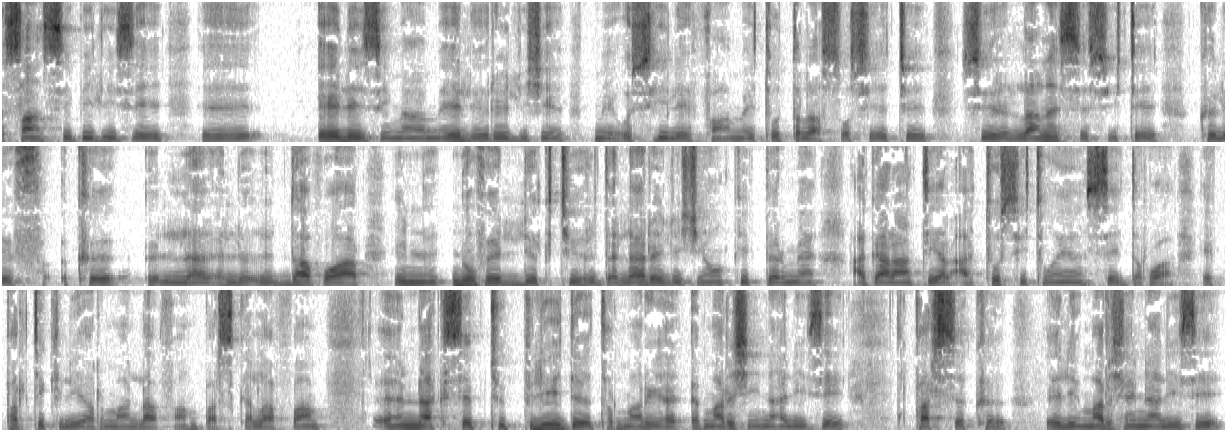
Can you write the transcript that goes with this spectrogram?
sensibiliser les imams et les religieux, mais aussi les femmes et toute la société sur la nécessité que, d'avoir une nouvelle lecture de la religion qui permet à garantir à tout citoyen ses droits, et particulièrement la femme, parce que la femme n'accepte plus d'être marginalisée parce qu'elle est marginalisée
